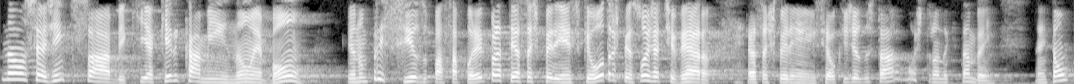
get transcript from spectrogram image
Não, se a gente sabe que aquele caminho não é bom, eu não preciso passar por ele para ter essa experiência, porque outras pessoas já tiveram essa experiência. É o que Jesus está mostrando aqui também. Né? Então,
